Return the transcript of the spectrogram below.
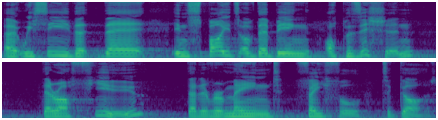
uh, we see that there, in spite of there being opposition, there are few that have remained faithful to God.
